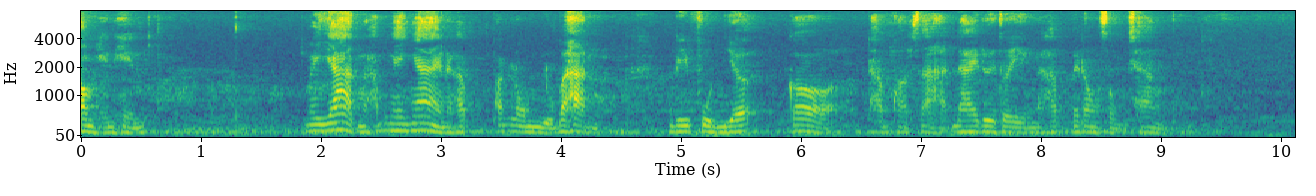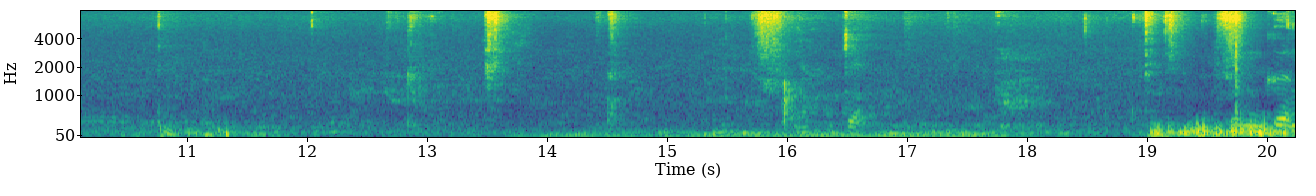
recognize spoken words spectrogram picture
ซ่อมเห็นเห็นไม่ยากนะครับง่าย ๆนะครับ พัดลมอยู่บ้านมีฝุ่นเยอะก็ทำความสะอาดได้ด้วยตัวเองนะครับ ไม่ต้องส่งช่าง ซึ่งเครื่อง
